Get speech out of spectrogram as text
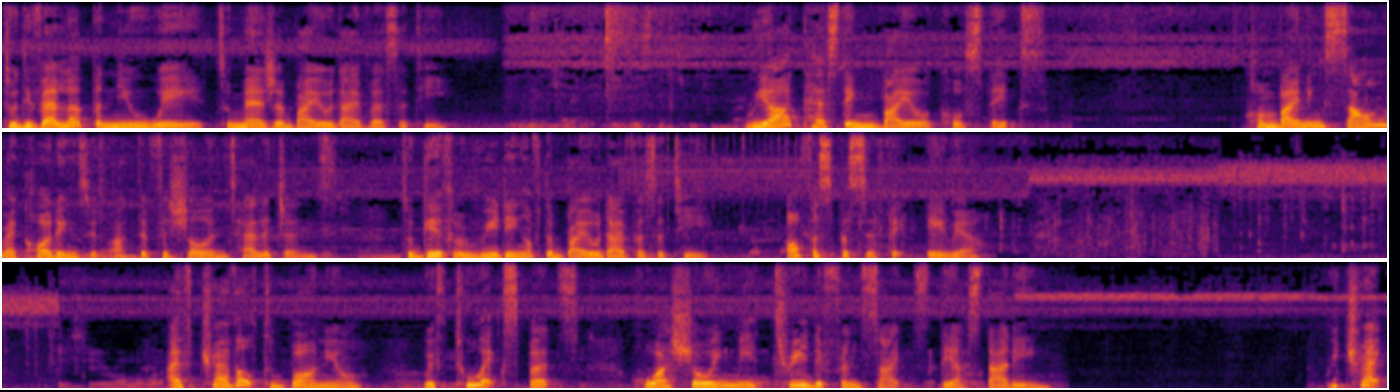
to develop a new way to measure biodiversity. We are testing bioacoustics, combining sound recordings with artificial intelligence to give a reading of the biodiversity of a specific area. I've traveled to Borneo with two experts who are showing me three different sites they are studying. We trek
